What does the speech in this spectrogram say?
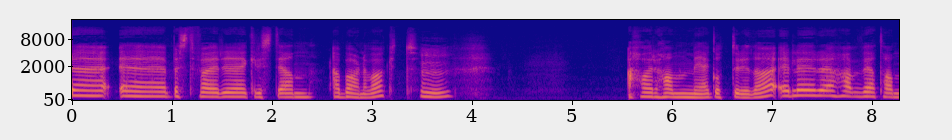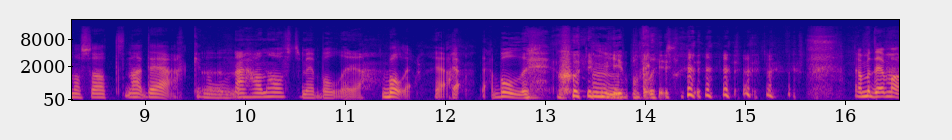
eh, eh, bestefar Christian er barnevakt, Mm. har han med godteri da, eller vet han også at nei, det er ikke noe Nei, han har ofte med boller, ja. Boller, Ja, ja. det er boller. Går Mm. mye boller. Ja, men det må,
